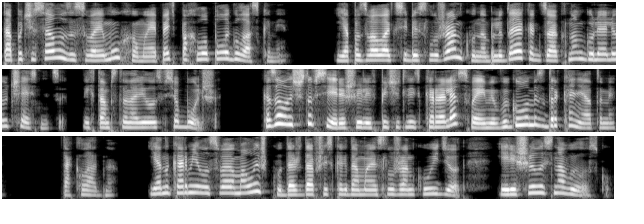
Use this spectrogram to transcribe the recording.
Та почесала за своим ухом и опять похлопала глазками. Я позвала к себе служанку, наблюдая, как за окном гуляли участницы. Их там становилось все больше. Казалось, что все решили впечатлить короля своими выгулами с драконятами. Так, ладно. Я накормила свою малышку, дождавшись, когда моя служанка уйдет, и решилась на вылазку.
